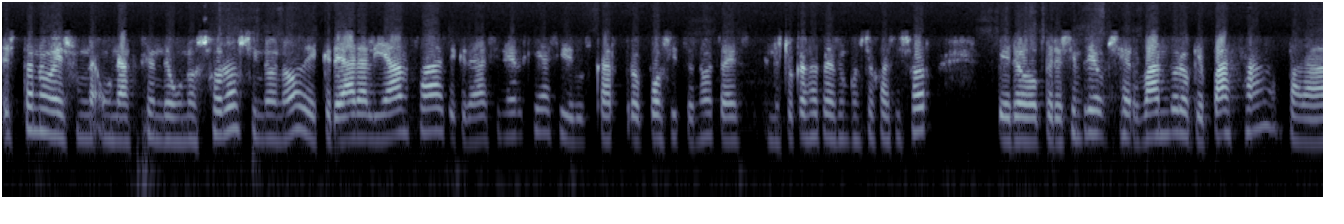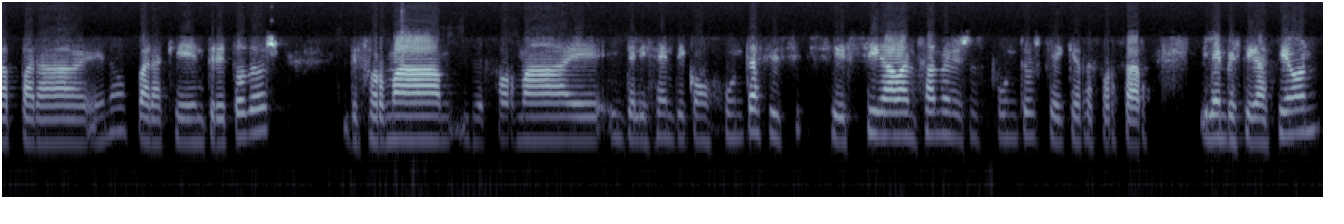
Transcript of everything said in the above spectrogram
esto, no es una, acción de uno solo, sino ¿no? de crear alianzas, de crear sinergias y de buscar propósitos, ¿no? en nuestro caso a través de un consejo asesor, pero, pero siempre observando lo que pasa para, para, eh, para que entre todos de forma de forma eh, inteligente y conjunta se, se, siga avanzando en esos puntos que hay que reforzar y la investigación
